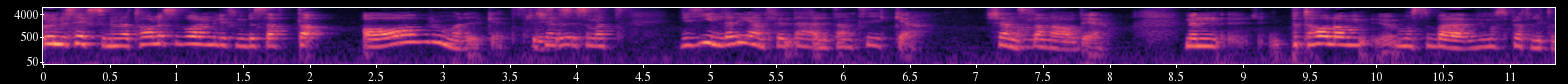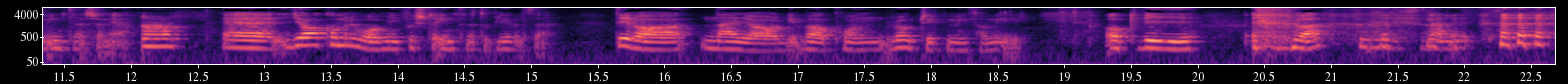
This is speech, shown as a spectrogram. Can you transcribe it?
Under 1600-talet så var de liksom besatta av romarriket. Det Precis. känns ju som att vi gillar egentligen det här lite antika. Känslan av det. Men på tal om, måste bara, vi måste prata lite om internet känner jag. Ja. Eh, jag kommer ihåg min första internetupplevelse. Det var när jag var på en roadtrip med min familj. Och vi... Va? Det är så härligt.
